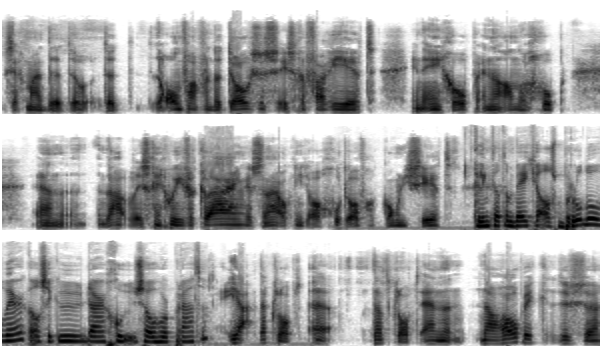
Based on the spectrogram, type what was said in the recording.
zeg maar, de, de, de, de, omvang van de dosis is gevarieerd in één groep en een andere groep. En daar is geen goede verklaring, dus daarna ook niet goed over gecommuniceerd. Klinkt dat een beetje als broddelwerk als ik u daar goed zo hoor praten? Ja, dat klopt. Uh, dat klopt. En uh, nou hoop ik dus, uh,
